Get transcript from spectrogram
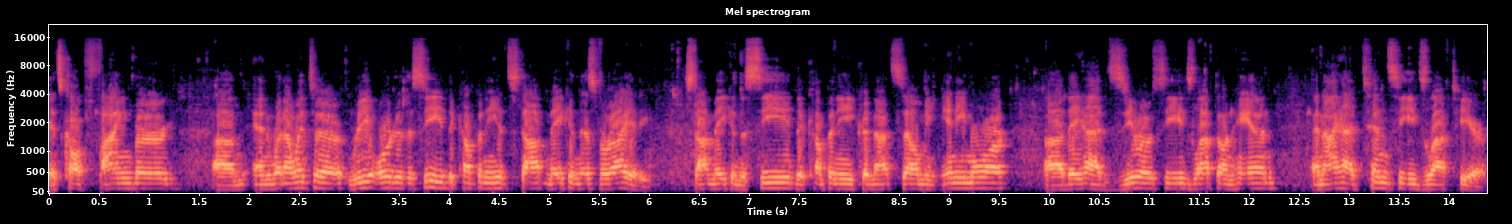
It's called Feinberg. Um, and when I went to reorder the seed, the company had stopped making this variety. Stopped making the seed. The company could not sell me anymore. Uh, they had zero seeds left on hand, and I had 10 seeds left here.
